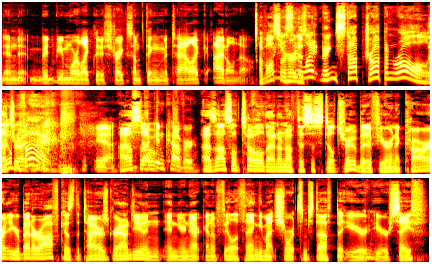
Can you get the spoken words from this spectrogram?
and it would be more likely to strike something metallic. I don't know. I've also When you heard. see as- lightning. Stop, drop, and roll. That's You'll be right. fine. Yeah, I also- duck and cover. I was also told, I don't know if this is still true, but if you're in a car, you're better off because the tires ground you and, and you're not going to feel a thing. You might short some stuff, but you're you're safe.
